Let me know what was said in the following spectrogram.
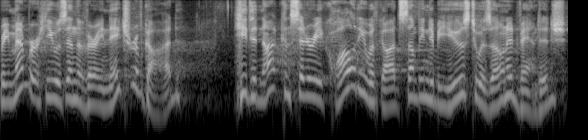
Remember, he was in the very nature of God. He did not consider equality with God something to be used to his own advantage,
